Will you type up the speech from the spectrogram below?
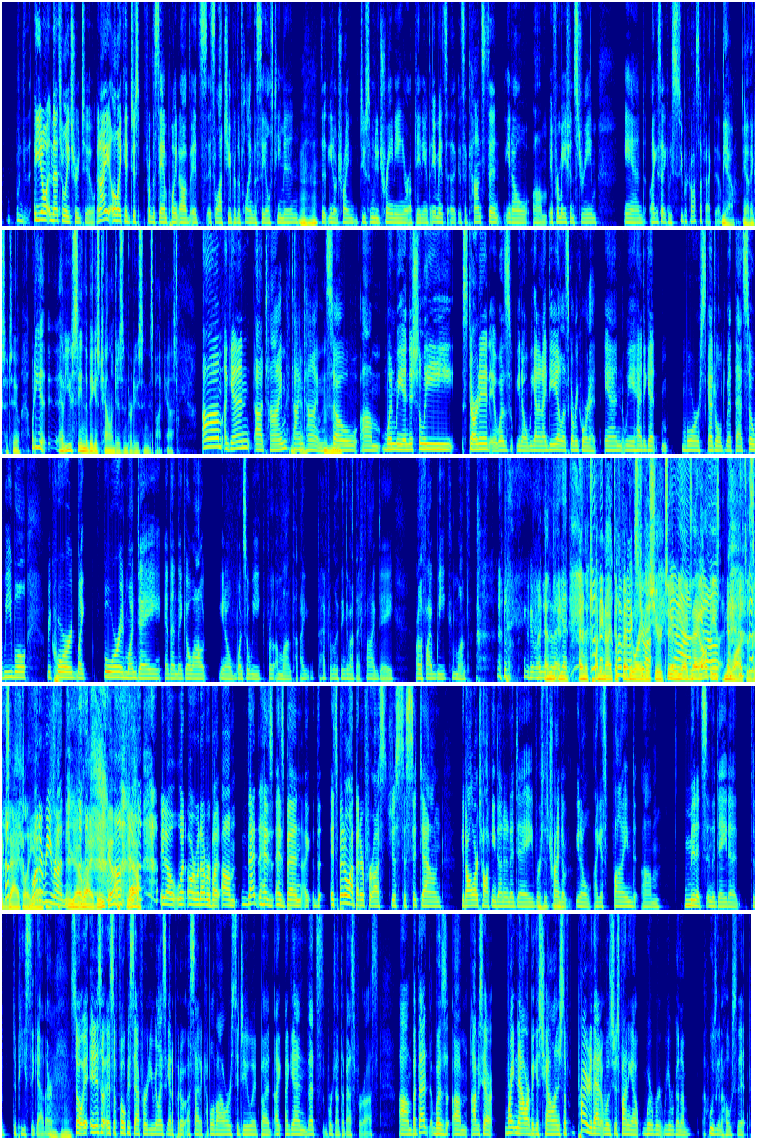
You know, and that's really true too. And I like it just from the standpoint of it's it's a lot cheaper than flying the sales team in Mm-hmm. to you know try and do some new training or updating. I mean, it's a, it's a constant you know um, information stream, and like I said, it can be super cost effective. yeah yeah i think so too what do you have you seen the biggest challenges in producing this podcast Um, again, uh, time, time, time. So um, when we initially started, it was you know we got an idea, let's go record it, and we had to get more scheduled with that. So we will record like four in one day, and then they go out you know once a week for a month. I have to really think about that five day or the five week month. I don't think we run into and, and, and the 29th We'll of February this year too Yeah, yeah, exactly all know. these nuances exactly What yeah. a rerun! yeah right there you go yeah you know what or whatever but um that has has been uh, it's been a lot better for us just to sit down get all our talking done in a day versus trying to, you know, I guess find um, minutes in the day to to, to piece together. So it, it is a, it's a focused effort. You realize you got to put aside a couple of hours to do it, but I, again, that's worked out the best for us. Um, but that was um, obviously our, right now our biggest challenge. So prior to that, it was just finding out where we're, we were going to who's going to host it.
